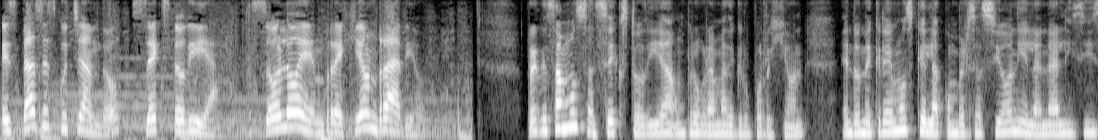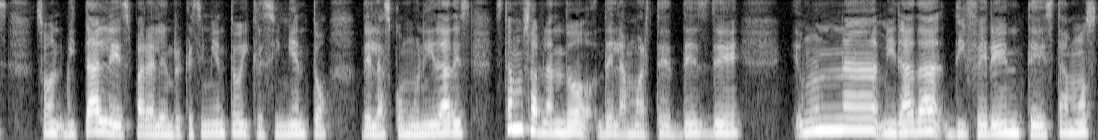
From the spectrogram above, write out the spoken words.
Estás escuchando Sexto Día, solo en región radio. Regresamos al sexto día, un programa de Grupo Región, en donde creemos que la conversación y el análisis son vitales para el enriquecimiento y crecimiento de las comunidades. Estamos hablando de la muerte desde una mirada diferente. Estamos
